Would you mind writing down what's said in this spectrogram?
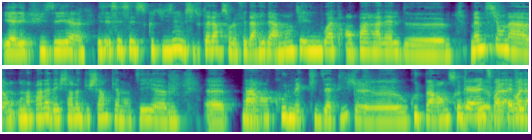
et aller puiser. Euh, et c'est ce que tu disais aussi tout à l'heure sur le fait d'arriver à monter une boîte en parallèle de. Même si on a, on, en parlait avec Charlotte Ducharme qui a monté euh, euh parents cool mais kids appli euh, ou cool parents. Cool parents, voilà, voilà,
